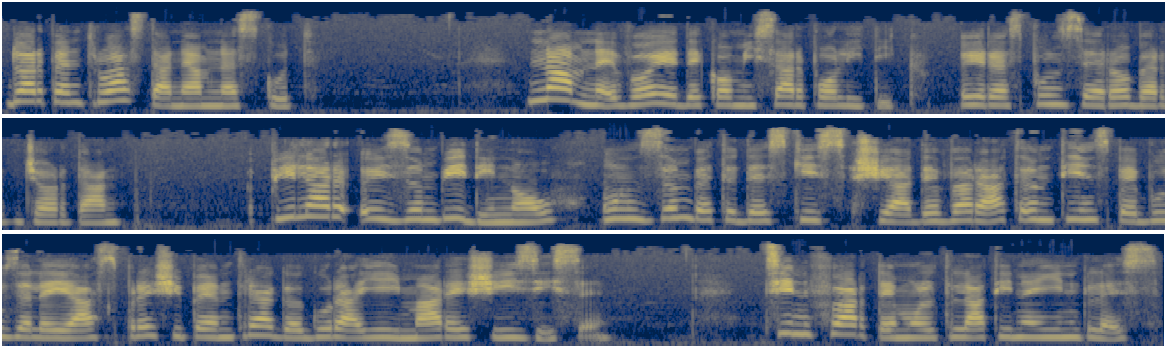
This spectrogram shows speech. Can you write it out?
Doar pentru asta ne-am născut." N-am nevoie de comisar politic," îi răspunse Robert Jordan. Pilar îi zâmbi din nou, un zâmbet deschis și adevărat întins pe buzele aspre și pe întreagă gura ei mare și zise. Țin foarte mult la tine ingles."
